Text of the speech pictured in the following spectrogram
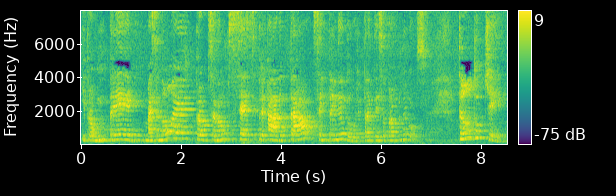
ir para algum emprego, mas você não é, você não é preparada para ser empreendedora, para ter seu próprio negócio. Tanto que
